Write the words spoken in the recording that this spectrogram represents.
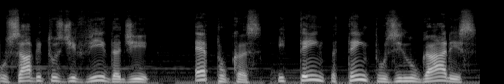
os hábitos de vida de épocas e tem, tempos e lugares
